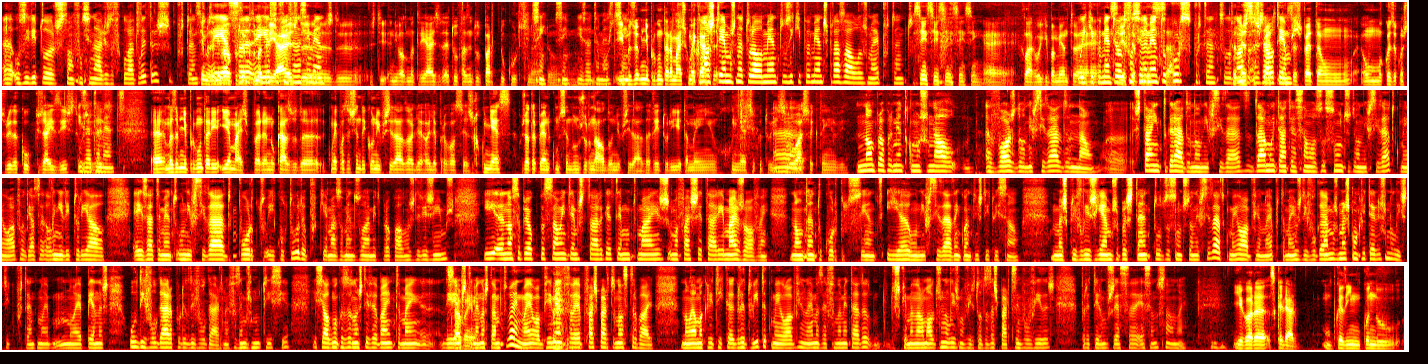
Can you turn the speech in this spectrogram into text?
Ah, os editores são funcionários da Faculdade de Letras, portanto, Sim, mas a é, nível, essa, por exemplo, de é o materiais, financiamento. de, de- a nível de materiais, é tudo, fazem tudo parte do curso, não é? Sim, Do- sim, exatamente, curso. E, sim. mas a minha pergunta era mais como Porque é que nós acha... temos naturalmente os equipamentos para as aulas, não é? Portanto, Sim, sim, sim, sim, sim. É, claro, o equipamento O é, equipamento é o de sempre funcionamento do curso, portanto, Portanto, nós já o aspecto- temos. Nesse aspecto é, um- é uma coisa construída com o que já existe. cujas vezes- Exatamente. Uh, mas a minha pergunta ia, mais para, no caso da. Como é que vocês sentem que a Universidade olha, olha para vocês? Reconhece o JPN como sendo um jornal da Universidade? A reitoria também reconhece quanto isso? Ah, ou acha que tem havido? Não propriamente como um jornal a voz da Universidade, não. Uh, está integrado na Universidade, dá muita atenção aos assuntos da Universidade, como é óbvio. Aliás, a linha editorial é exatamente Universidade, Porto e Cultura, porque é mais ou menos o âmbito para o qual nos dirigimos. E a nossa preocupação em termos de target é muito mais uma faixa etária mais jovem, não tanto o corpo docente e a universidade enquanto instituição. Mas privilegiamos bastante todos os assuntos da universidade, como é óbvio, não é? Porque também os divulgamos, mas com critério jornalístico. Portanto, não é, não é apenas o divulgar por o divulgar, não é? Fazemos notícia e se alguma coisa não estiver bem, também uh, diremos que também não está muito bem, não é? Obviamente faz parte do nosso trabalho. Não é uma crítica gratuita, como é óbvio, não é? Mas é fundamentada do esquema normal do jornalismo, ouvir todas as partes envolvidas para termos essa, essa noção, não é? Uhum. E agora, se calhar, um bocadinho quando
